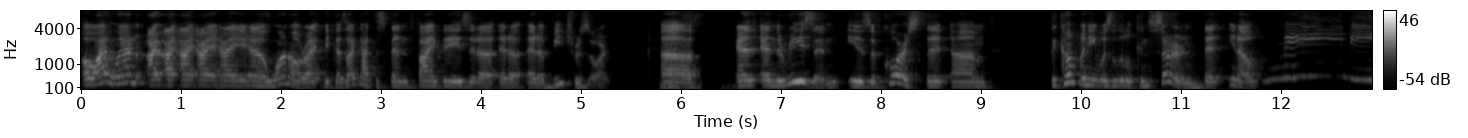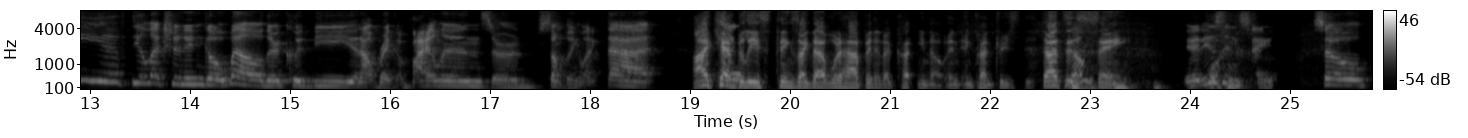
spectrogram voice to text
oh, I won. I I I, I I, uh, won all right because I got to spend five days at a at a at a beach resort. Uh, and and the reason is, of course, that um, the company was a little concerned that you know maybe if the election didn't go well, there could be an outbreak of violence or something like that. I can't So- believe things like that would happen in a cut, you know, in, in countries. That's No. insane. It is What? insane. So,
